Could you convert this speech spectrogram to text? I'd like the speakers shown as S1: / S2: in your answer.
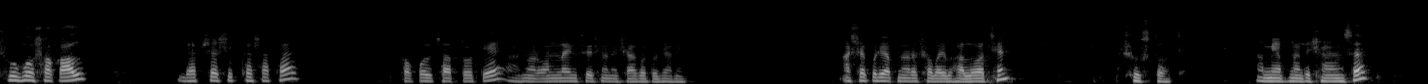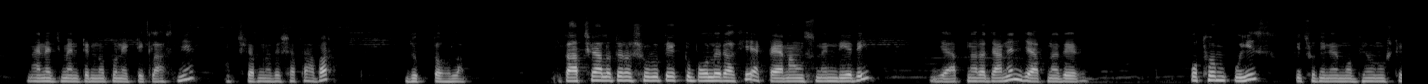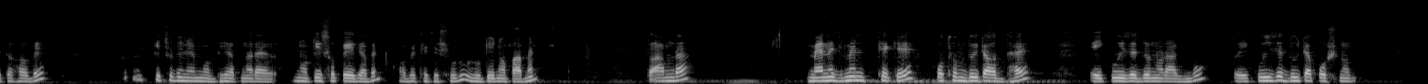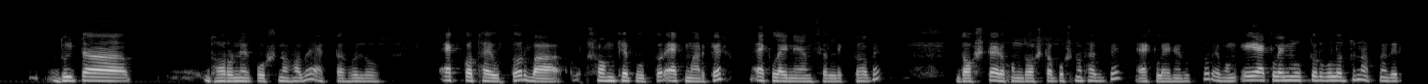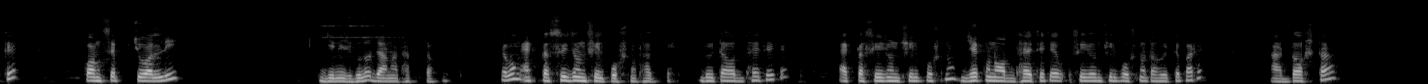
S1: শুভ সকাল। ব্যবসা শিক্ষা শাখার সকল ছাত্রকে আমার অনলাইন সেশনে স্বাগত জানাই। আশা করি আপনারা সবাই ভালো আছেন, সুস্থ আছেন। আমি আপনাদের স্যার ম্যানেজমেন্টের নতুন একটি ক্লাস নিয়ে আজকে আপনাদের সাথে আবার যুক্ত হলাম। তো আজকে আলোচনার শুরুতে একটু বলে রাখি, একটা অ্যানাউন্সমেন্ট দিয়ে দিই, যে আপনারা জানেন যে আপনাদের প্রথম কুইজ কিছুদিনের মধ্যে অনুষ্ঠিত হবে। কিছুদিনের মধ্যে আপনারা নোটিশও পেয়ে যাবেন কবে থেকে শুরু রুটিনও পাবেন। তো আমরা ম্যানেজমেন্ট থেকে প্রথম দুইটা অধ্যায় এই কুইজের জন্য রাখব। তো এই কুইজে দুইটা প্রশ্ন, দুইটা ধরনের প্রশ্ন হবে। একটা হলো এক কথায় উত্তর বা সংক্ষেপ উত্তর, এক মার্কের, এক লাইনে অ্যান্সার লিখতে হবে। দশটা, এরকম দশটা প্রশ্ন থাকবে, এক লাইনের উত্তর এবং এই এক লাইনের উত্তরগুলোর জন্য আপনাদেরকে কনসেপচুয়ালি জিনিসগুলো জানা থাকতে হবে। এবং একটা সৃজনশীল প্রশ্ন থাকবে দুইটা অধ্যায় থেকে। একটা সৃজনশীল প্রশ্ন যে কোনো অধ্যায় থেকে সৃজনশীল প্রশ্নটা হইতে পারে। আর দশটা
